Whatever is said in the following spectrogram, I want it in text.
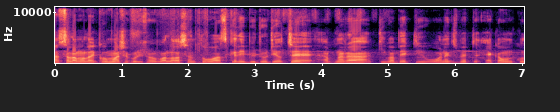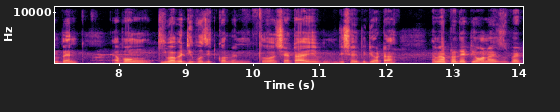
আসসালামু আলাইকুম, আশা করি সবাই ভালো আছেন। তো আজকের এই ভিডিওটি হচ্ছে আপনারা কীভাবে একটি ওয়ান এক্স বেট অ্যাকাউন্ট খুলবেন এবং কীভাবে ডিপোজিট করবেন। তো সেটাই বিষয় ভিডিওটা। আমি আপনাদের একটি ওয়ান এক্স বেট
